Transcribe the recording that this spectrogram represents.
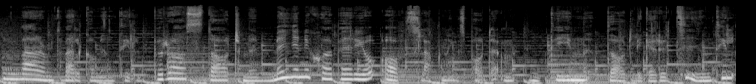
Varmt välkommen till Bra start med mig Jenny Sjöberg och avslappningspodden. Din dagliga rutin till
